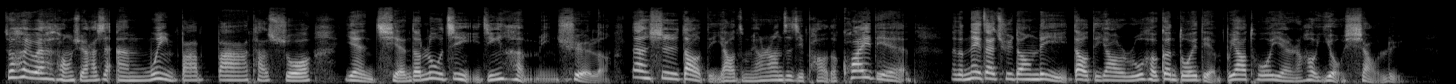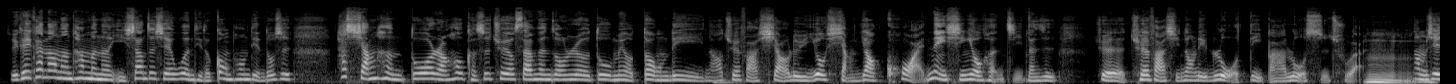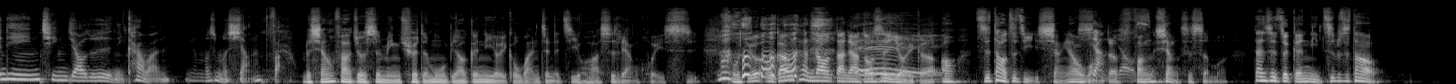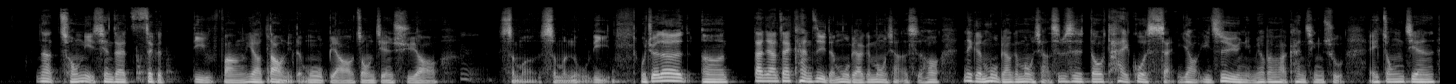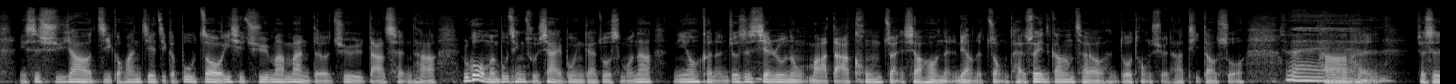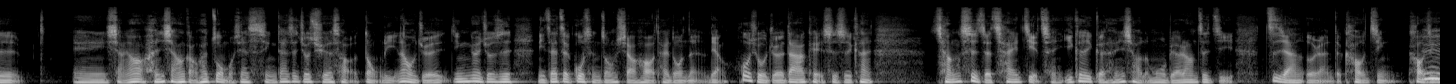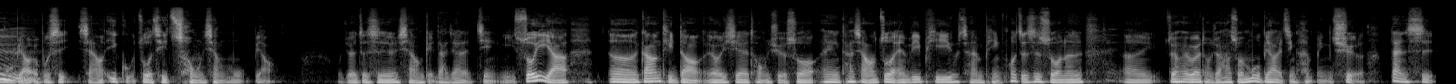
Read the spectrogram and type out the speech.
最后一位同学，他是 I'm Win 八八，他说眼前的路径已经很明确了，但是到底要怎么样让自己跑得快一点？那个内在驱动力到底要如何更多一点？不要拖延，然后有效率。所以可以看到呢，他们呢以上这些问题的共通点都是他想很多，然后可是却又三分钟热度，没有动力，然后缺乏效率，又想要快，内心又很急，但是。却缺乏行动力落地，把它落实出来。嗯，那我们先听青椒，就是你看完你有没有什么想法？我的想法就是，明确的目标跟你有一个完整的计划是两回事。我觉得 我刚刚看到大家都是有一个、欸、哦，知道自己想要往的方向是什么，但是这跟你知不知道？那从你现在这个地方要到你的目标中间需要什么什么努力？我觉得嗯。呃大家在看自己的目标跟梦想的时候，那个目标跟梦想是不是都太过闪耀，以至于你没有办法看清楚？诶，中间你是需要几个环节、几个步骤一起去慢慢的去达成它。如果我们不清楚下一步应该做什么，那你有可能就是陷入那种马达空转、消耗能量的状态。所以刚刚才有很多同学他提到说，对，他很就是。诶，想要很想要赶快做某些事情，但是就缺少了动力。那我觉得，因为就是你在这个过程中消耗了太多能量。或许我觉得大家可以试试看，尝试着拆解成一个一个很小的目标，让自己自然而然的靠近靠近目标，嗯，而不是想要一鼓作气冲向目标。我觉得这是想要给大家的建议。所以啊，嗯、呃，刚刚提到有一些同学说，诶，他想要做 MVP 产品，或者是说呢，嗯、呃，最后一位同学他说目标已经很明确了，但是。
